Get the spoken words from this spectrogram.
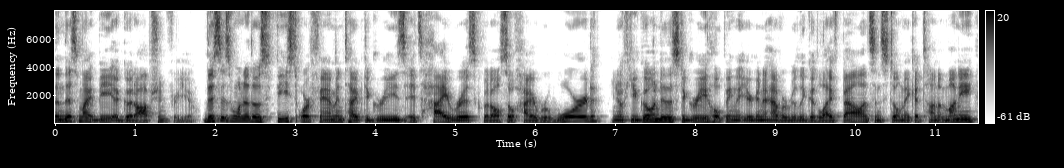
then this might be a good option for you. This is one of those feast or famine type degrees. It's high risk, but also high reward. You know, if you go into this degree hoping that you're gonna have a really good life balance and still make a ton of money,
